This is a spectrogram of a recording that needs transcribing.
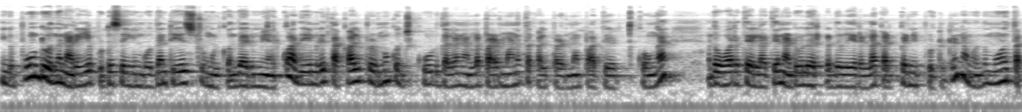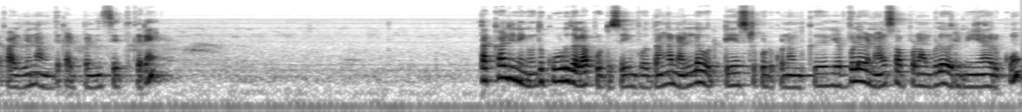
நீங்கள் பூண்டு வந்து நிறைய போட்டு செய்யும்போது தான் டேஸ்ட் உங்களுக்கு வந்து அருமையாக இருக்கும். அதேமாதிரி தக்காளி பழமும் கொஞ்சம் கூடுதலாக நல்ல பழமான தக்காளி பழமாக பார்த்து எடுத்துக்கோங்க. அந்த ஓரத்தை எல்லாத்தையும் நடுவில் இருக்கிறது வேறெல்லாம் கட் பண்ணி போட்டுட்டு நான் வந்து மூணு தக்காளியும் நான் வந்து கட் பண்ணி சேர்த்துக்கிறேன். தக்காளி நீங்கள் வந்து கூடுதலாக போட்டு செய்யும்போது தாங்க நல்ல ஒரு டேஸ்ட் கொடுக்கும் நமக்கு. எவ்வளோ வேணாலும் சாப்பிடலாம் அவ்வளோ அருமையாக இருக்கும்.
